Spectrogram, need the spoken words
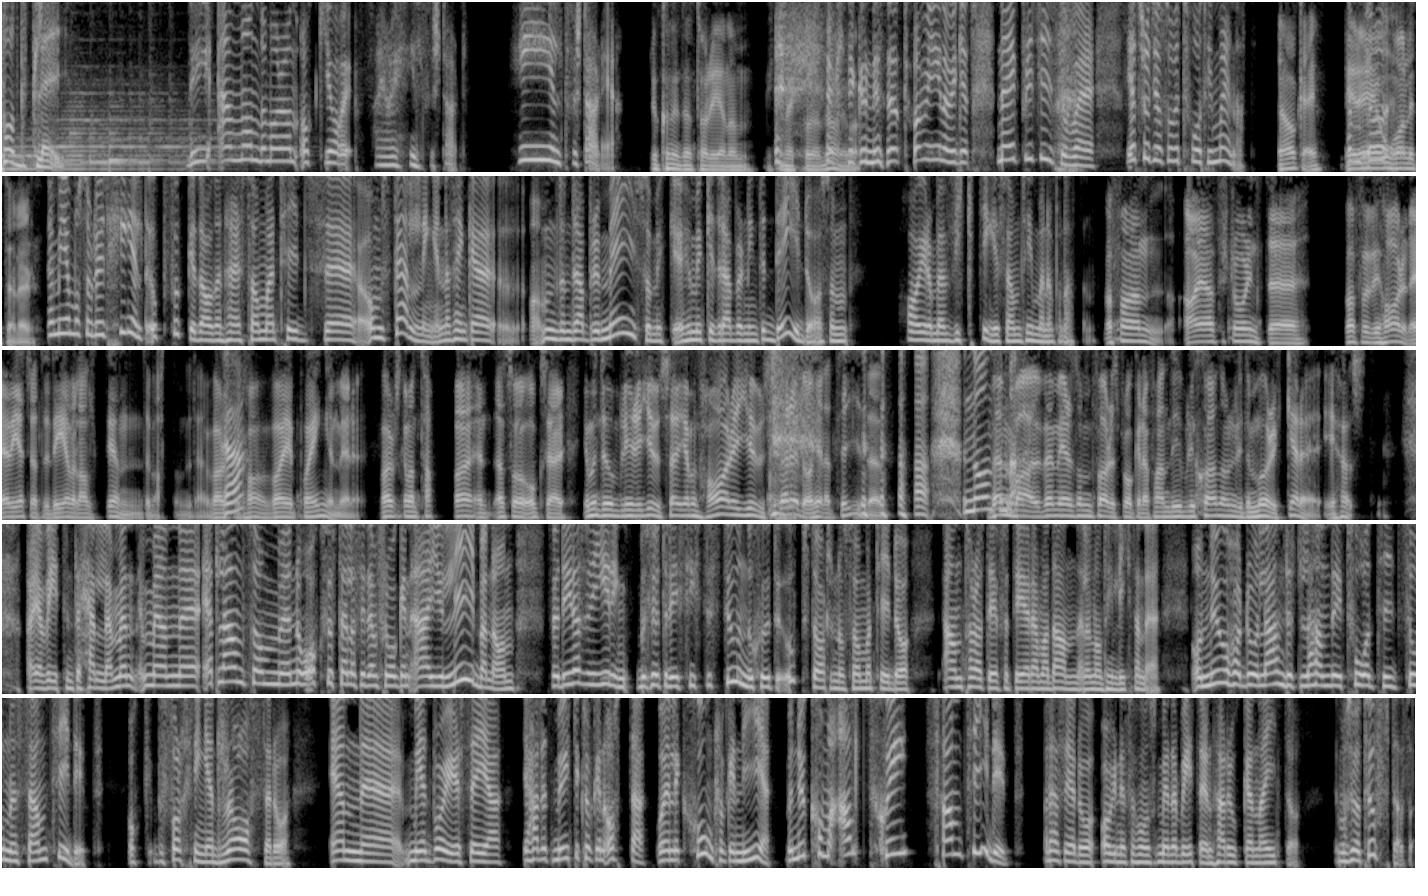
Podplay. Det är måndag morgon och jag är, fan, jag är helt förstörd. Helt förstörd är jag. Du kunde inte ta dig igenom vilken vecka det var? Jag kunde inte ta mig igenom vilket... Nej, precis så var det. Jag tror att jag sov två timmar i natt. Ja, okej. Ja, Är men det jag- ovanligt eller? Nej, men jag måste ha blivit helt uppfuckad av den här sommartidsomställningen. Eh, jag tänker, om den drabbar mig så mycket, hur mycket drabbar den inte dig då som har ju de här viktiga sömntimmarna på natten? Vad fan, ja, jag förstår inte varför vi har det där. Jag vet ju att det är väl alltid en debatt om det där. Varför Ja. ha, vad är poängen med det? Varför ska man tappa en, alltså, och så här, ja men då blir det ljusare. Ja men ha det ljusare då hela tiden. Vem, som, bara, vem är det som förespråkar det? Fan det blir skönare om det är lite mörkare i höst ja, jag vet inte heller, men, men eh, ett land som nog också ställer sig den frågan är ju Libanon. För deras regering beslutade i sista stund att skjuta upp starten av sommartid och antar att det är för att det är ramadan eller någonting liknande. Och nu har då landet landat i två tidszoner samtidigt och befolkningen rasar då. En eh, medborgare säger jag hade ett möte klockan åtta och en lektion klockan nio men nu kommer allt ske samtidigt. Och det här säger då organisationsmedarbetaren Haruka Naito. Det måste vara tufft alltså.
